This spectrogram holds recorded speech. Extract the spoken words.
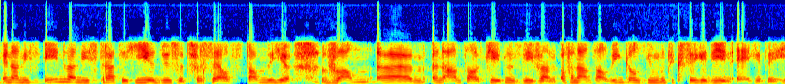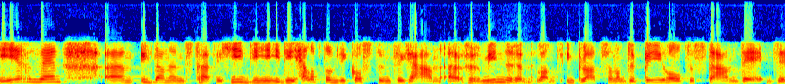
En dan is een van die strategieën dus het verzelfstandigen van um, een aantal ketens die van, of een aantal winkels die moet ik zeggen die in eigen beheer zijn, um, is dan een strategie die, die helpt om die kosten te gaan uh, verminderen. Want in plaats van op de payroll te staan bij de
